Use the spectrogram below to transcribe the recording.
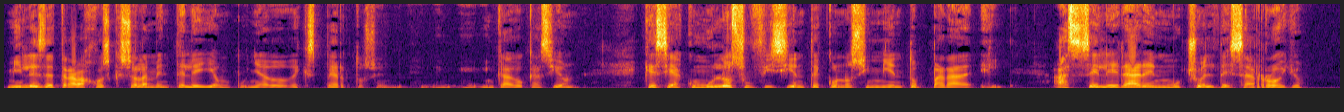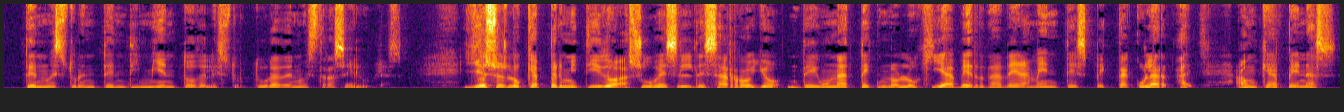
miles de trabajos que solamente leía un puñado de expertos en, cada ocasión, que se acumuló suficiente conocimiento para acelerar en mucho el desarrollo de nuestro entendimiento de la estructura de nuestras células. Y eso es lo que ha permitido a su vez el desarrollo de una tecnología verdaderamente espectacular, aunque apenas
